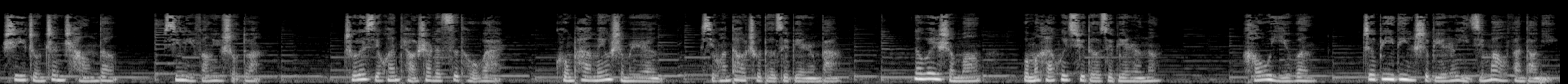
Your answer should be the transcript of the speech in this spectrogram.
是一种正常的心理防御手段。除了喜欢挑事儿的刺头外，恐怕没有什么人喜欢到处得罪别人吧？那为什么我们还会去得罪别人呢？毫无疑问，这必定是别人已经冒犯到你，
